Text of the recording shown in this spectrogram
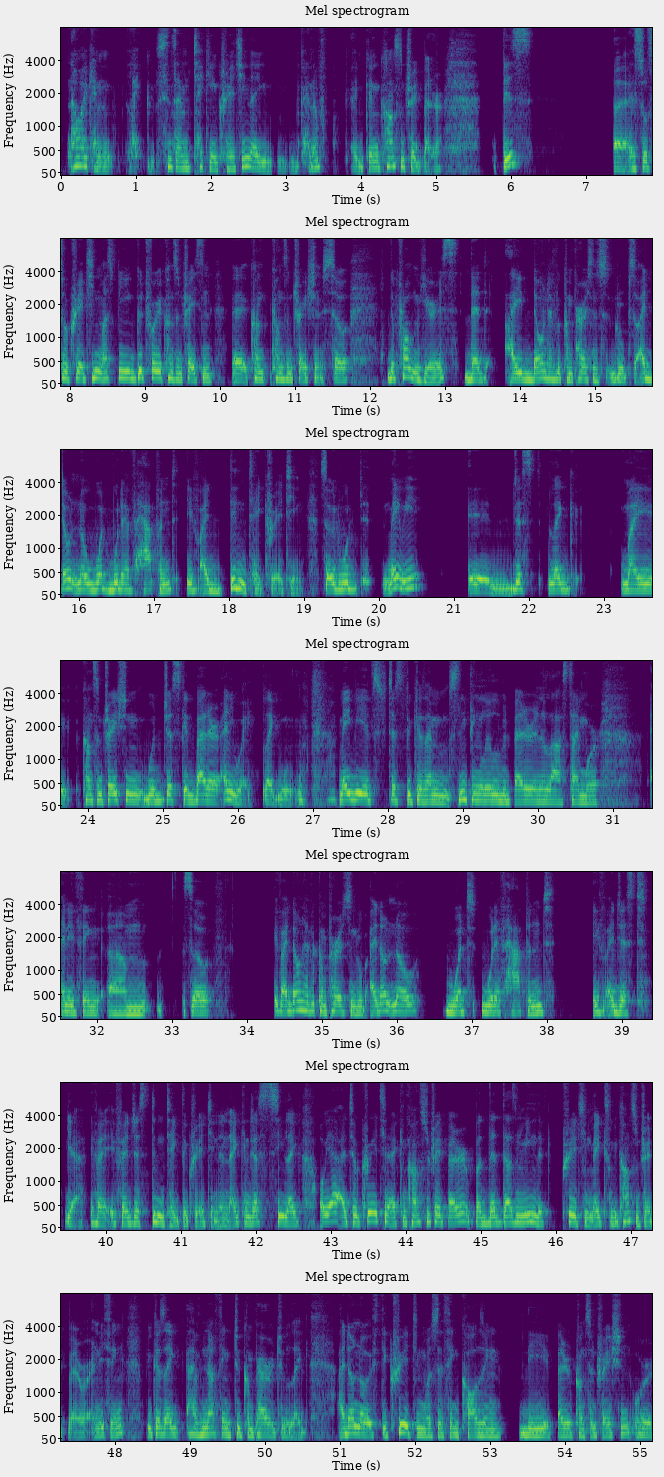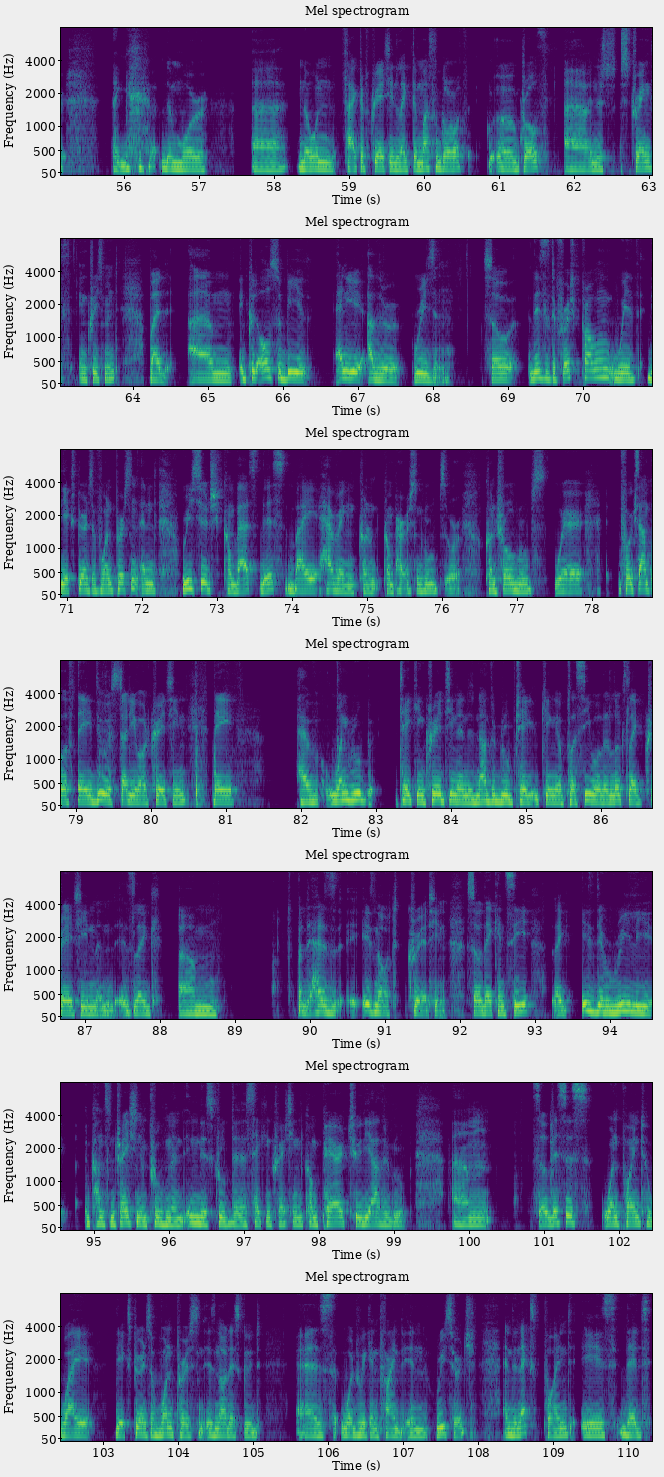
now I can, like, since I'm taking creatine, I kind of I can concentrate better. This uh, so, so creatine must be good for your concentration. Uh, con- concentration. So the problem here is that I don't have a comparison group, so I don't know what would have happened if I didn't take creatine. So it would maybe it uh, just like my concentration would just get better anyway. Like maybe it's just because I'm sleeping a little bit better in the last time or anything. Um, so if I don't have a comparison group, I don't know what would have happened if I just yeah if I if I just didn't take the creatine and I can just see like oh yeah I took creatine I can concentrate better but that doesn't mean that creatine makes me concentrate better or anything because I have nothing to compare it to. Like I don't know if the creatine was the thing causing the better concentration or like the more uh, known fact of creatine like the muscle growth uh, growth uh, and the strength increasement. But um, it could also be any other reason so this is the first problem with the experience of one person and research combats this by having con- comparison groups or control groups where for example if they do a study about creatine they have one group taking creatine and another group taking a placebo that looks like creatine and is like um, but has is not creatine. So they can see like is there really concentration improvement in this group that is taking creatine compared to the other group. Um, so this is one point why the experience of one person is not as good as what we can find in research. And the next point is that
